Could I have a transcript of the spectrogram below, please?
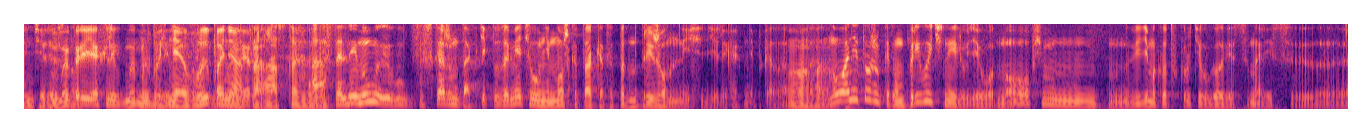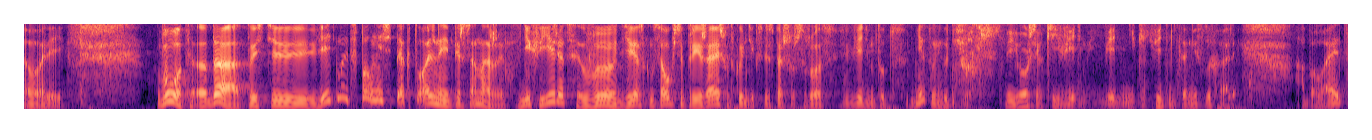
интересно. Мы приехали, мы, мы были... Не, вы понятно, а остальные? А остальные, ну, скажем так, те, кто заметил, немножко так это поднапряженные сидели, как мне показалось. Ага. да. Ну, они тоже к этому привычные люди, вот. Но, в общем, видимо, кто-то вкрутил в голове сценарий с э, аварией. Вот, э, да, то есть э, ведьмы – это вполне себе актуальные персонажи. В них верят, в деревенском сообществе приезжаешь, вот какой-нибудь тебе спрашиваешь, что у вас ведьм тут нет? У них смеешься, какие ведьмы, ведьм, никаких ведьм никогда не слыхали. А бывает,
